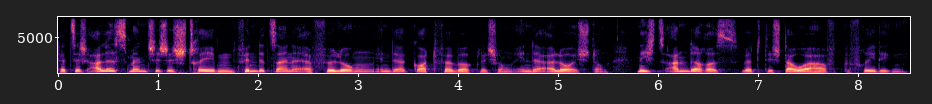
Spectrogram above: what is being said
Letztlich alles menschliche Streben findet seine Erfüllung in der Gottverwirklichung, in der Erleuchtung. Nichts anderes wird dich dauerhaft befriedigen.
